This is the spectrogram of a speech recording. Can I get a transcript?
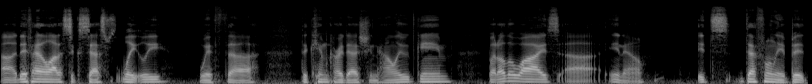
Uh, they've had a lot of success lately with uh, the Kim Kardashian Hollywood game, but otherwise, uh, you know, it's definitely a bit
